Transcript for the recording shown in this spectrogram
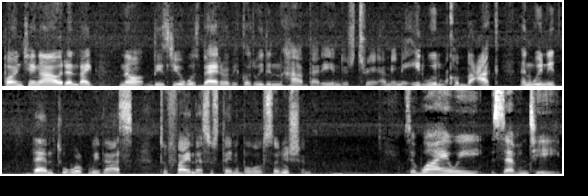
pointing out and like, no, this year was better because we didn't have that industry. I mean, it will come back, and we need them to work with us to find a sustainable solution. So why are we seventy?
